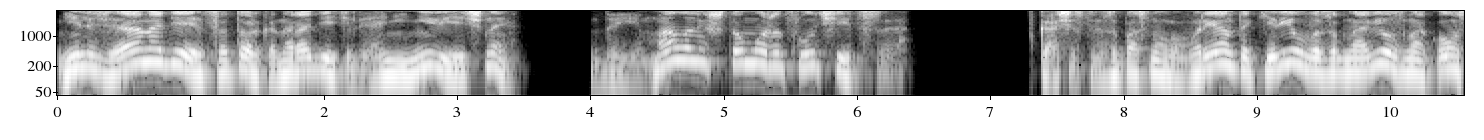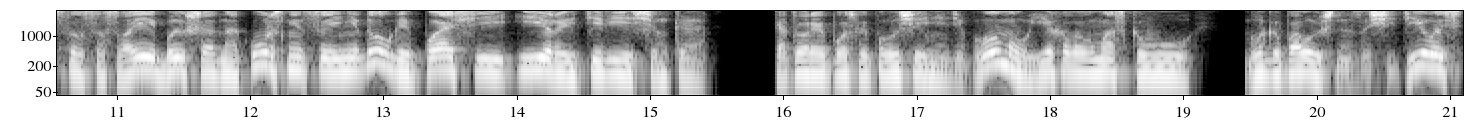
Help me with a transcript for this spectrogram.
Нельзя надеяться только на родителей, они не вечны. Да и мало ли что может случиться. В качестве запасного варианта Кирилл возобновил знакомство со своей бывшей однокурсницей и недолгой пассией Ирой Терещенко, которая после получения диплома уехала в Москву, благополучно защитилась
